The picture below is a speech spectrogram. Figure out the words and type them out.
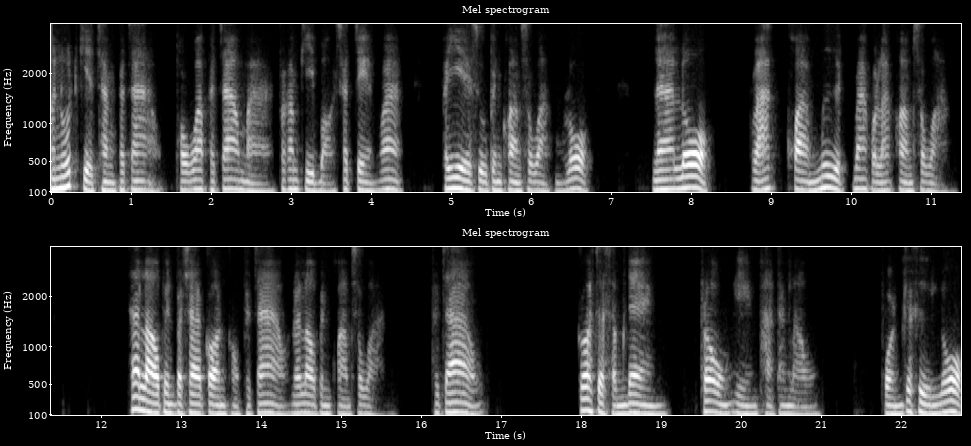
มนุษย์เกลียดชังพระเจ้า เพราะว่าพระเจ้ามาพระคัมภีร์บอกชัดเจนว่า พระเยซูเป็นความสว่างของโลก และโลกรักความมืดมากกว่ารักความสว่าง ถ้าเราเป็นประชากรของพระเจ้าและเราเป็นความสว่าง พระเจ้า ก็จะสำแดงพระองค์เองผ่านทางเรา ผลก็คือโลก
